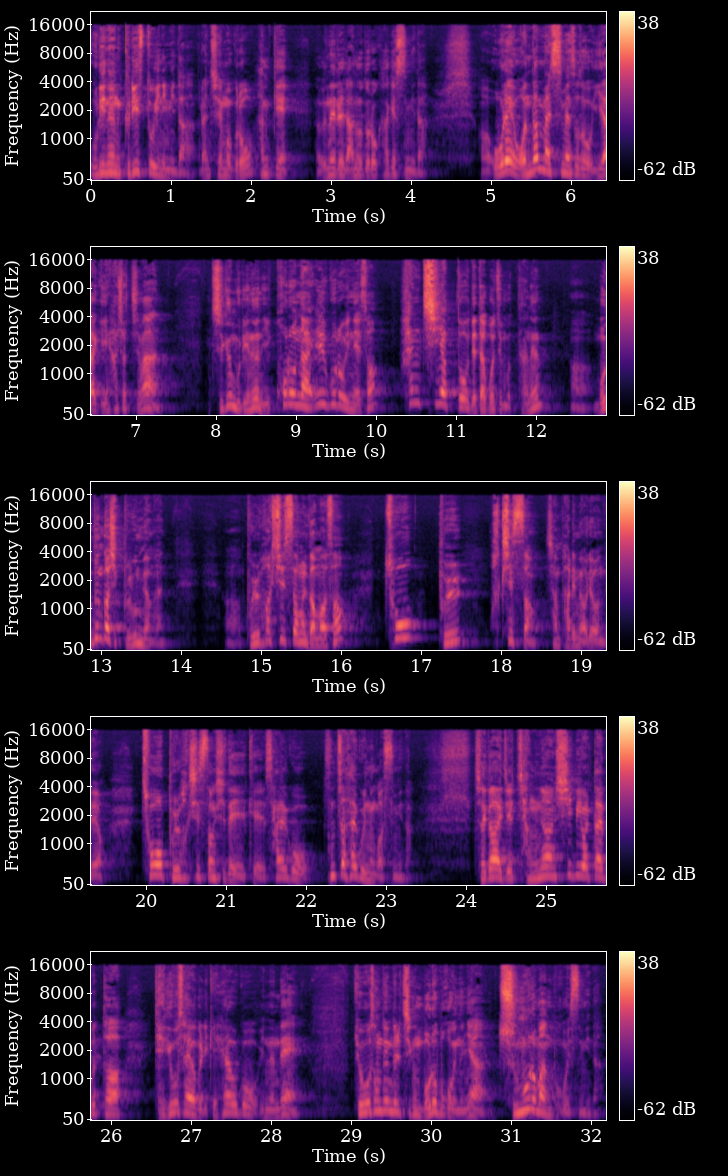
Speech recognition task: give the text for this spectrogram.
우리는 그리스도인입니다. 라는 제목으로 함께 은혜를 나누도록 하겠습니다. 어, 올해 원단 말씀에서도 이야기하셨지만 지금 우리는 이 코로나19로 인해서 한 치 앞도 내다보지 못하는 어, 모든 것이 불분명한 어, 불확실성을 넘어서 초불확실성 참 발음이 어려운데요. 초불확실성 시대에 이렇게 살고 진짜 살고 있는 것 같습니다. 제가 이제 작년 12월 달부터 대교 사역을 이렇게 해오고 있는데 교우 성도님들 지금 뭐로 보고 있느냐? 줌으로만 보고 있습니다.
